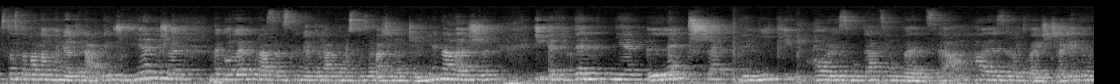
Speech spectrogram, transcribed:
stosowano chemioterapię. Już wiemy, że tego leku razem z chemioterapią stosować raczej nie należy i ewidentnie lepsze wyniki u chorych z mutacją BRCA HR021,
